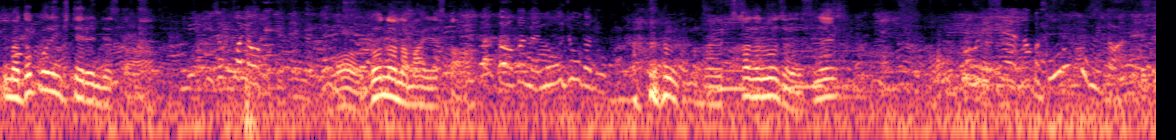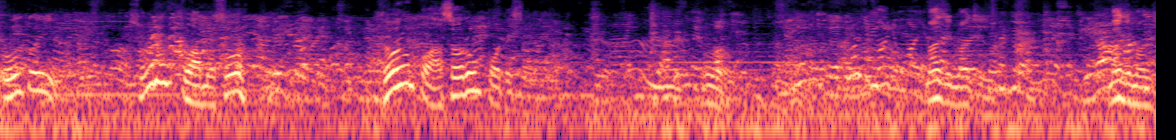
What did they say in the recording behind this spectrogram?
し今どこに来てるんですか？おうどんな名前ですか？なんかわかんない農場がどうか。あの塚田農場ですね。本当に小籠包はもう小小籠包は小籠包でしょ、う。ん、マジマジマジ。マジ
